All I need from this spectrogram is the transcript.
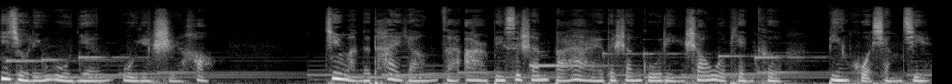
一九零五年五月十号，今晚的太阳在阿尔卑斯山白皑皑的山谷里稍卧片刻，冰火相接。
